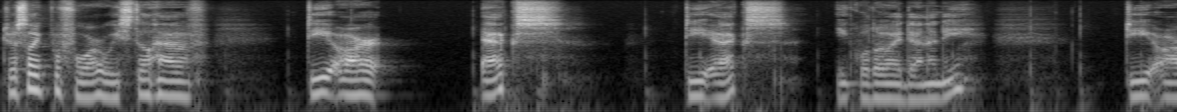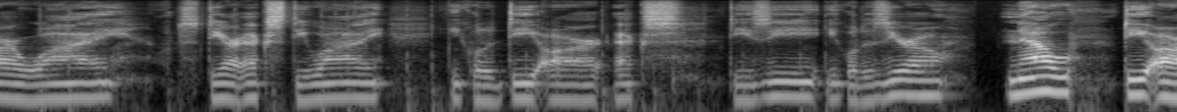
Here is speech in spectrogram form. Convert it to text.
just like before, we still have drx dx equal to identity, dry, whoops, drx dy equal to drx dz equal to 0. Now dry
